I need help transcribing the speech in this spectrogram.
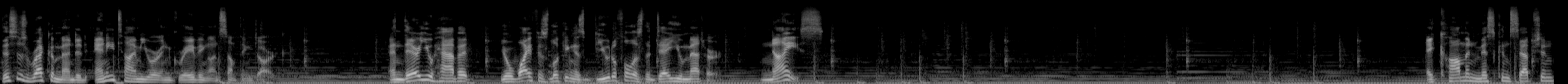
This is recommended anytime you are engraving on something dark. And there you have it, your wife is looking as beautiful as the day you met her, Nice. A common misconception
